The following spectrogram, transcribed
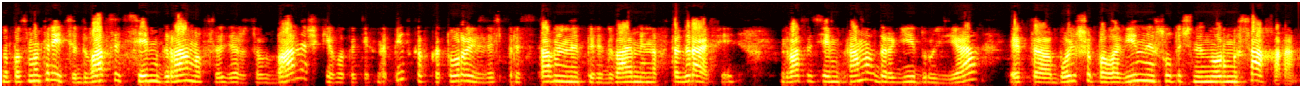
но посмотрите, 27 граммов содержится в баночке вот этих напитков, которые здесь представлены перед вами на фотографии. 27 граммов, дорогие друзья, это больше половины суточной нормы сахара.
